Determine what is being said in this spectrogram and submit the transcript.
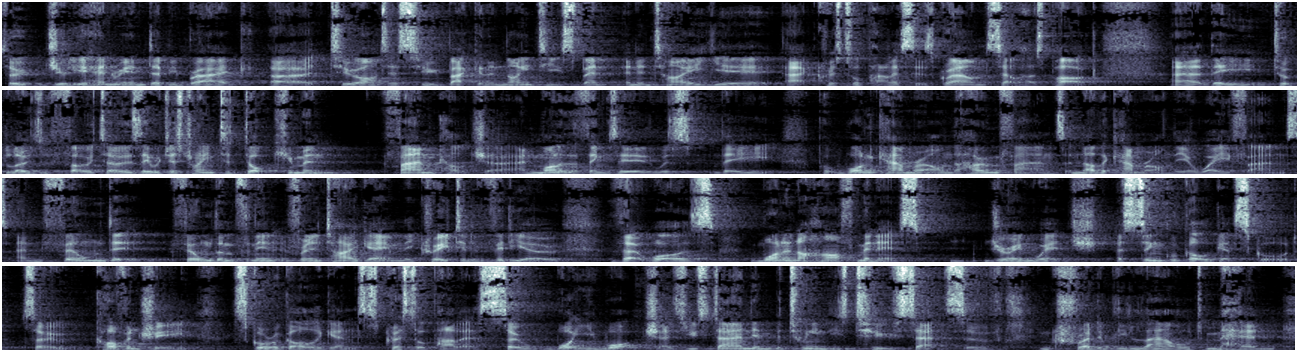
So Julia Henry and Debbie Bragg, uh, two artists who back in the 90s spent an entire year at Crystal Palace's ground, Selhurst Park, uh, they took loads of photos. They were just trying to document fan culture. And one of the things they did was they put one camera on the home fans, another camera on the away fans, and filmed it, filmed them for, the, for an entire game. They created a video that was one and a half minutes during which a single goal gets scored. So Coventry score a goal against Crystal Palace. So what you watch as you stand in between these two sets of incredibly loud men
